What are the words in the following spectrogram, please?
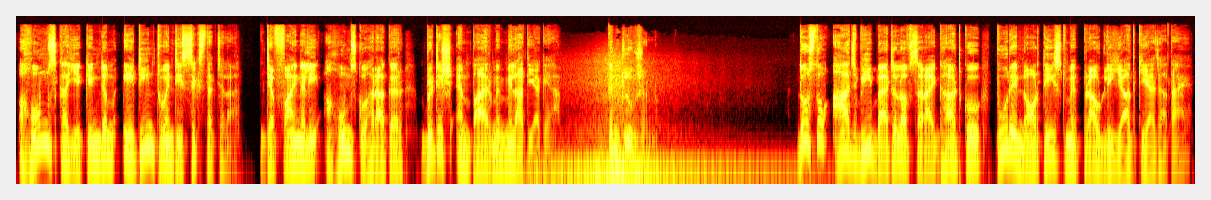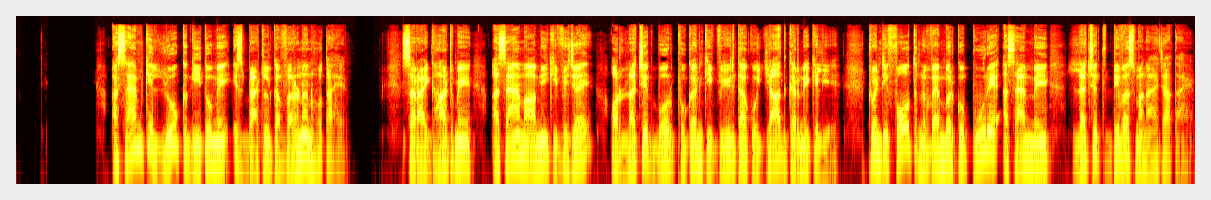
अहोम्स का यह किंगडम 1826 तक चला। जब फाइनली अहोम्स को हराकर ब्रिटिश एम्पायर में मिला दिया गया। कंक्लूजन दोस्तों, आज भी बैटल ऑफ़ सरायघाट को पूरे नॉर्थ ईस्ट में प्राउडली याद किया जाता है। असम के लोक गीतों में इस बैटल का वर्णन होता है। सरायघाट में असम आर्मी की विजय और लचित बोरफुकन की वीरता को याद करने के लिए ट्वेंटी नवंबर को पूरे असम में लचित दिवस मनाया जाता है।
